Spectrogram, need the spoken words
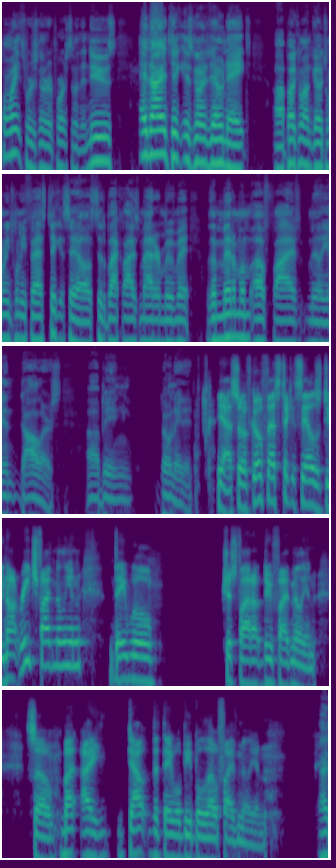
points. We're just going to report some of the news. And Niantic is going to donate uh, Pokemon Go 2020 Fest ticket sales to the Black Lives Matter movement with a minimum of five million dollars uh, being donated. Yeah, so if GoFest ticket sales do not reach 5 million, they will just flat out do 5 million. So, but I doubt that they will be below 5 million. Uh,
